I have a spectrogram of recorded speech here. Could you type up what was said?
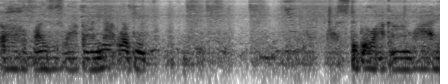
Oh, why is this lock on not working? Oh, stupid lock on, why?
